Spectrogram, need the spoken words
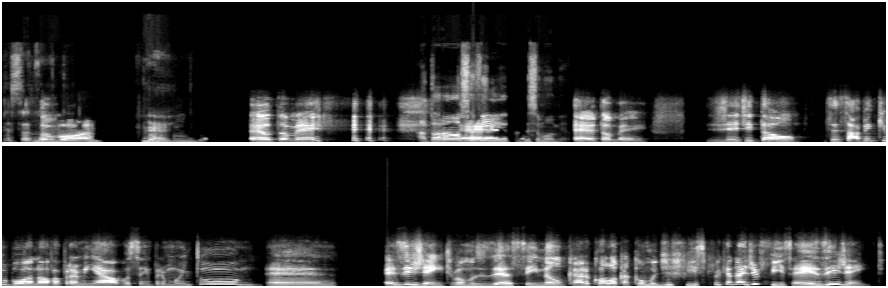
Essa Do boa. eu também. Adoro a nossa é, vinheta desse momento. É, também. Gente, então, vocês sabem que o Boa Nova para mim é algo sempre muito é, exigente, vamos dizer assim. Não quero colocar como difícil, porque não é difícil, é exigente.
